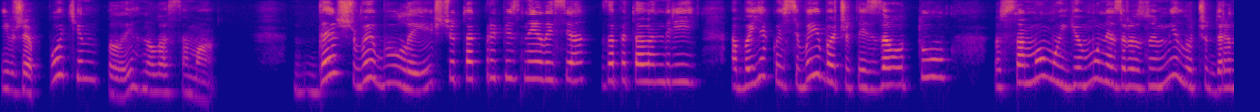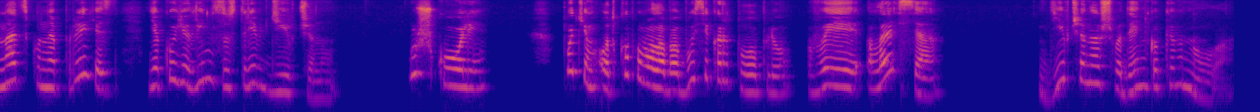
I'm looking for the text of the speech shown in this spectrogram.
і вже потім плигнула сама. Де ж ви були, що так припізнилися? запитав Андрій, аби якось вибачитись за оту самому йому незрозумілу чудернацьку неприязнь, якою він зустрів дівчину. У школі. Потім откопувала бабусі картоплю. Ви Леся? Дівчина швиденько кивнула.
